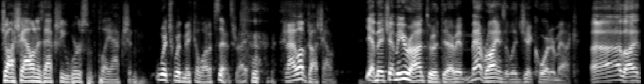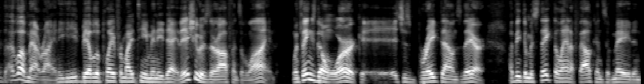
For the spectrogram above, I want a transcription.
Josh Allen is actually worse with play action, which would make a lot of sense, right? and I love Josh Allen. Yeah, Mitch. I mean, you're onto it there. I mean, Matt Ryan's a legit quarterback. I, I, I love Matt Ryan. He, would be able to play for my team any day. The issue is their offensive line. When things don't work, it's just breakdowns there. I think the mistake the Atlanta Falcons have made, and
